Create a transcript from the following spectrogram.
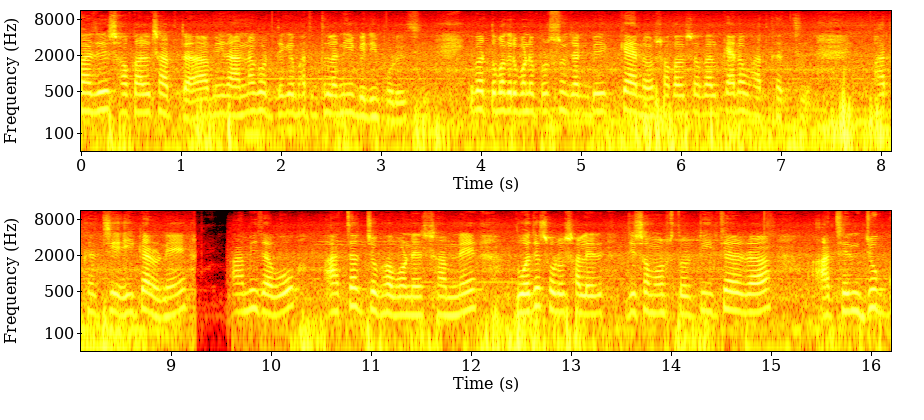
বাজে সকাল সাতটা। আমি রান্নাঘর থেকে ভাতের থালা নিয়ে বেরিয়ে পড়েছি। এবার তোমাদের মনে প্রশ্ন জাগবে, কেন সকাল সকাল কেন ভাত খাচ্ছি? ভাত খাচ্ছি এই কারণে আমি যাব আচার্য ভবনের সামনে। দু হাজার ষোলো সালের যে সমস্ত টিচাররা আছেন, যোগ্য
